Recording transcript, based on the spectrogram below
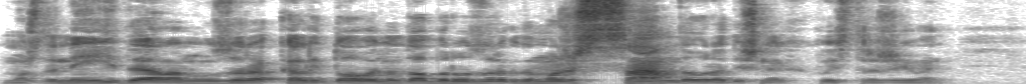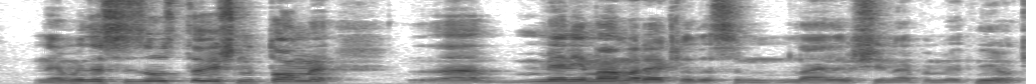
možda ne idealan uzorak, ali dovoljno dobar uzorak da možeš sam da uradiš nekakvo istraživanje. Nemoj da se zaustaviš na tome, a, meni je mama rekla da sam najlepši i najpametniji, ok,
